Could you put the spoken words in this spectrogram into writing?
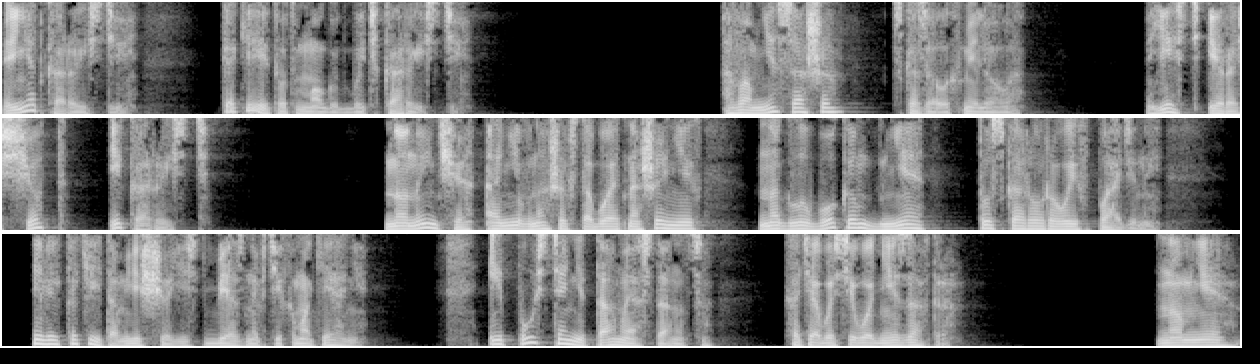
И нет корысти. Какие тут могут быть корысти? «А во мне, Саша, — сказала Хмелева, — есть и расчет, и корысть. Но нынче они в наших с тобой отношениях на глубоком дне Тускароровой впадины — или какие там еще есть бездны в Тихом океане? И пусть они там и останутся. Хотя бы сегодня и завтра. Но мне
